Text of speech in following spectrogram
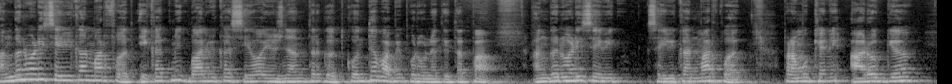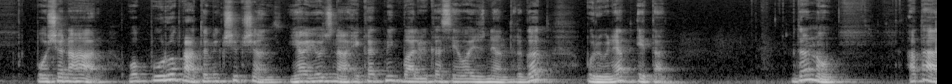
अंगणवाडी सेविकांमार्फत एकात्मिक बालविकास सेवा योजनेअंतर्गत कोणत्या बाबी पुरवण्यात येतात पहा? अंगणवाडी सेविक सेविकांमार्फत प्रामुख्याने आरोग्य पोषण आहार व पूर्व प्राथमिक शिक्षण ह्या योजना एकात्मिक बालविकास सेवा योजनेअंतर्गत पुरविण्यात येतात. मित्रांनो आता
